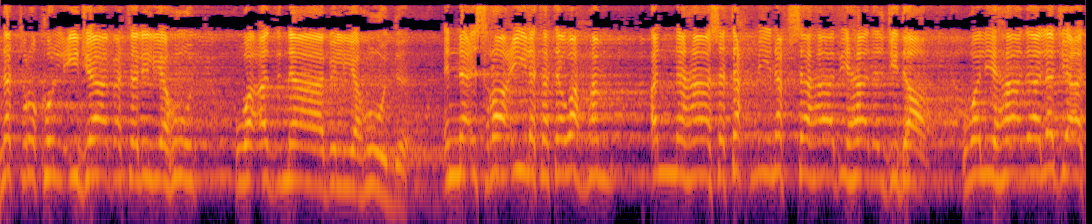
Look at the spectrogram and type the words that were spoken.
نترك الإجابة لليهود واذناب اليهود إن إسرائيل تتوهم أنها ستحمي نفسها بهذا الجدار. ولهذا لجأت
